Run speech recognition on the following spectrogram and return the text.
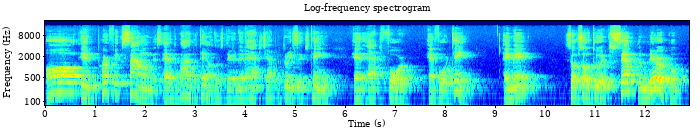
All in perfect soundness, as the Bible tells us there in that Acts chapter 3, 16 and Acts 4 and 14. Amen? So, so to accept the miracle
